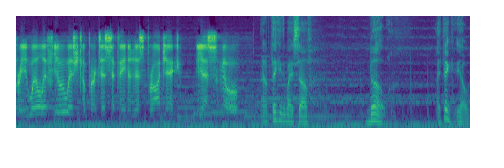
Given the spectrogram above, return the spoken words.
free will if you wish to participate in this project. Yes, no. And I'm thinking to myself, no. I think, you know,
